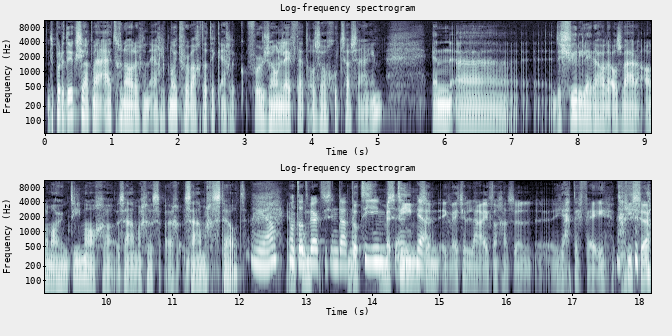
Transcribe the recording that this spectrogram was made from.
de productie had mij uitgenodigd en eigenlijk nooit verwacht dat ik eigenlijk voor zo'n leeftijd al zo goed zou zijn. En eh, de juryleden hadden als het ware allemaal hun team al ge- samenges- eh, samengesteld. Ja, want dat werkt dus inderdaad met teams. Met teams en, ik weet je, live, dan gaan ze, eh, ja, tv, het kiezen.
